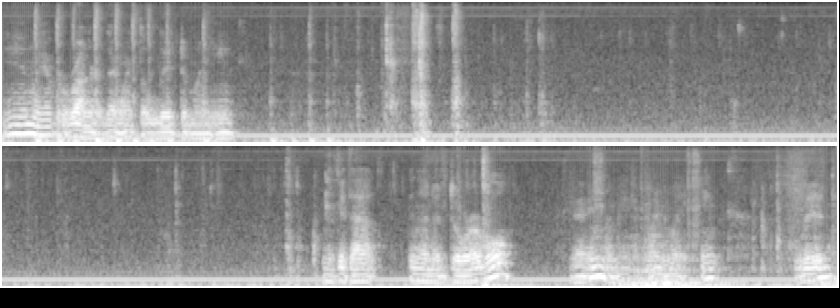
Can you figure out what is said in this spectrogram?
And we have a runner. that went the lid to my ink. Look at that. Isn't that adorable? Okay, let me find my ink lid.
